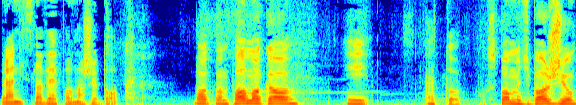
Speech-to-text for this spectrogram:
Branislave, pomaže Bog. Bog vam pomogao i eto, uz pomoć Božju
